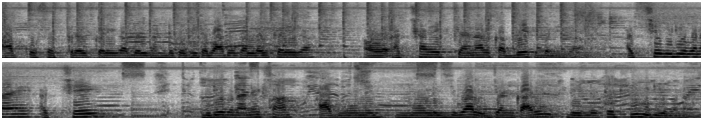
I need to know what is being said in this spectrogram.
आपको सब्सक्राइब करेगा बेल घंटे को भी दबा देगा लाइक करेगा और अच्छा एक चैनल का बेस बनेगा। अच्छे वीडियो बनाएँ, अच्छे वीडियो बनाने के साथ आप नॉलेजेबल जानकारी रिलेटेड ही वीडियो बनाएँ,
